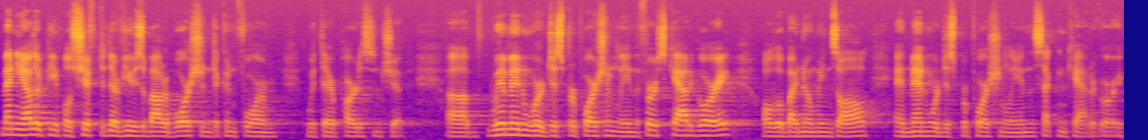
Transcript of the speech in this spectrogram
Many other people shifted their views about abortion to conform with their partisanship. Uh, women were disproportionately in the first category, although by no means all, and men were disproportionately in the second category,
